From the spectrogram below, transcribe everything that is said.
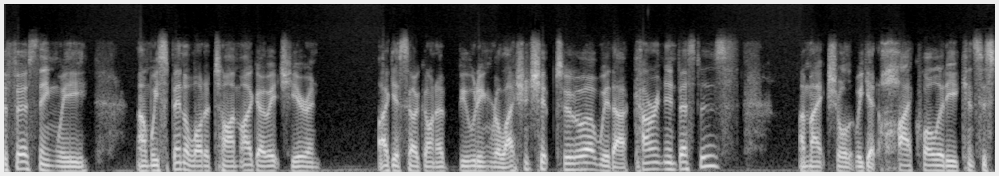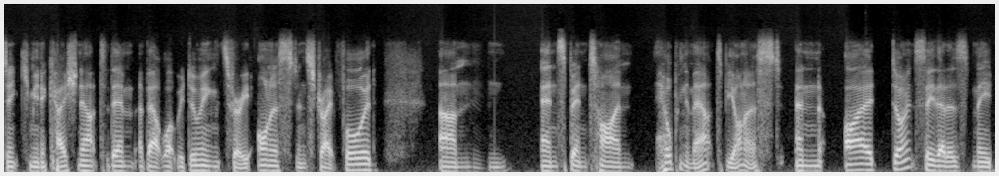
The first thing we um, we spend a lot of time. I go each year and I guess I go on a building relationship tour with our current investors. I make sure that we get high quality, consistent communication out to them about what we're doing. It's very honest and straightforward. Um, and spend time helping them out, to be honest. And I don't see that as me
